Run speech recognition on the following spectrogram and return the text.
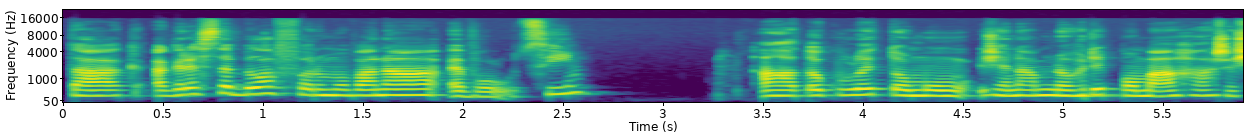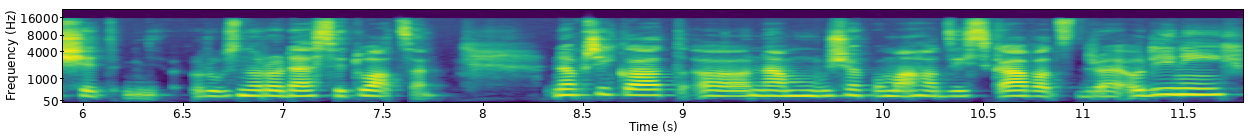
tak agrese byla formovaná evolucí, a to kvůli tomu, že nám mnohdy pomáhá řešit různorodé situace. Například uh, nám může pomáhat získávat zdroje od jiných,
